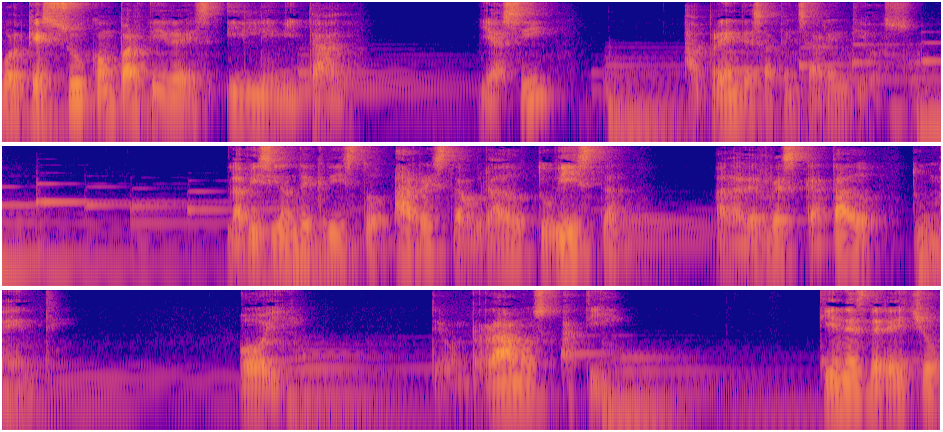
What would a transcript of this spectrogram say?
porque su compartir es ilimitado. Y así aprendes a pensar en Dios. La visión de Cristo ha restaurado tu vista al haber rescatado tu mente. Hoy te honramos a ti. Tienes derecho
